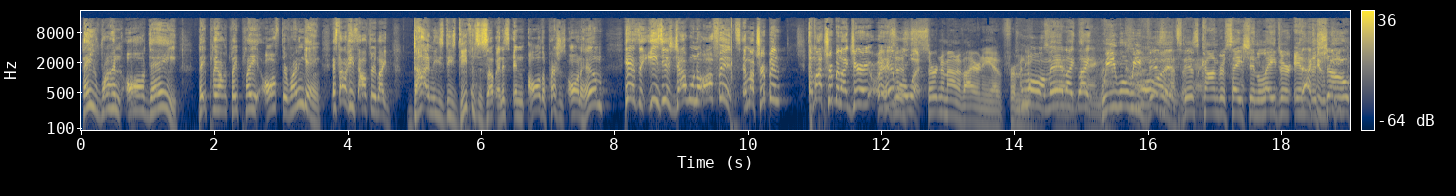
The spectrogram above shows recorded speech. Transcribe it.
They run all day. They play off, they play off the running game. It's not like he's out there like dotting these these defenses up and it's and all the pressure's on him. He has the easiest job on the offense. Am I tripping? Am I tripping like Jerry or There's him or what? Certain amount of irony from an Come on, man. Like, like we will revisit this conversation later in that the show.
